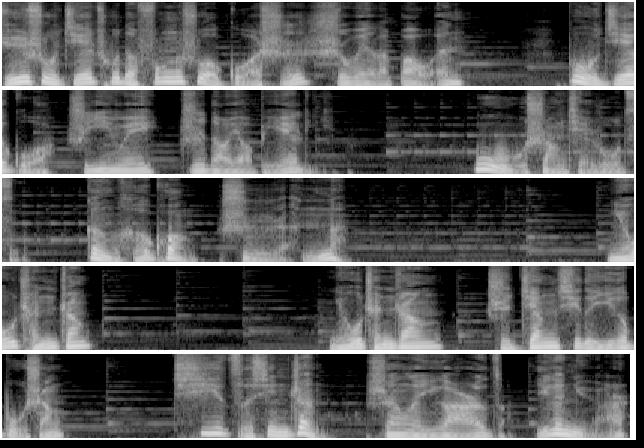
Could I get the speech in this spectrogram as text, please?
橘树结出的丰硕果实是为了报恩，不结果是因为知道要别离。物尚且如此，更何况是人呢？牛成章，牛成章是江西的一个布商，妻子姓郑，生了一个儿子，一个女儿。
